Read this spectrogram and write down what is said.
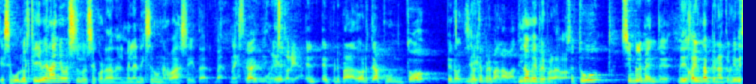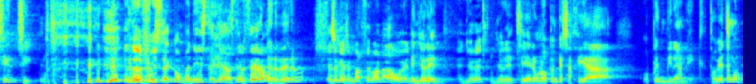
que según los que lleven años los acordarán, el Melanex era una base y tal, bueno, una, hist- Claro, una eh, historia. El, el preparador te apuntó, pero no te preparaba ti. No me preparaba. O sea, tú simplemente. Me dijo, hay un campeonato, ¿quieres ir? Sí. Entonces fuiste, competiste, quedaste tercero. Tercero, ¿Eso qué es, en Barcelona o en. En Lloret. En Lloret. Lloret, sí, era un Open que se hacía Open Dynamic. Todavía tengo,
